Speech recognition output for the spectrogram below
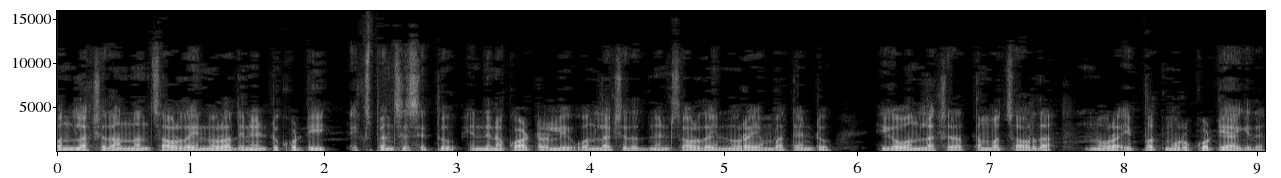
ಒಂದು ಲಕ್ಷದ ಹನ್ನೊಂದು ಸಾವಿರದ ಇನ್ನೂರ ಹದಿನೆಂಟು ಕೋಟಿ ಎಕ್ಸ್ಪೆನ್ಸಸ್ ಇತ್ತು. ಇಂದಿನ ಕ್ವಾರ್ಟರ್ ಅಲ್ಲಿ ಒಂದ್ ಲಕ್ಷದ ಹದಿನೆಂಟು ಸಾವಿರದ ಇನ್ನೂರ ಎಂಬತ್ತೆಂಟು, ಈಗ ಒಂದು ಲಕ್ಷದ ಹತ್ತೊಂಬತ್ತು ಸಾವಿರದ ನೂರ ಇಪ್ಪತ್ಮೂರು ಕೋಟಿ ಆಗಿದೆ.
